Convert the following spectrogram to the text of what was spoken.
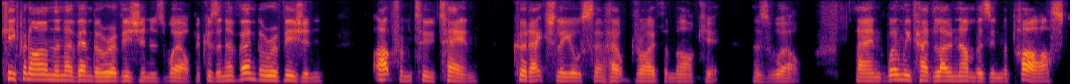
Keep an eye on the November revision as well, because the November revision up from 210 could actually also help drive the market as well. And when we've had low numbers in the past,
